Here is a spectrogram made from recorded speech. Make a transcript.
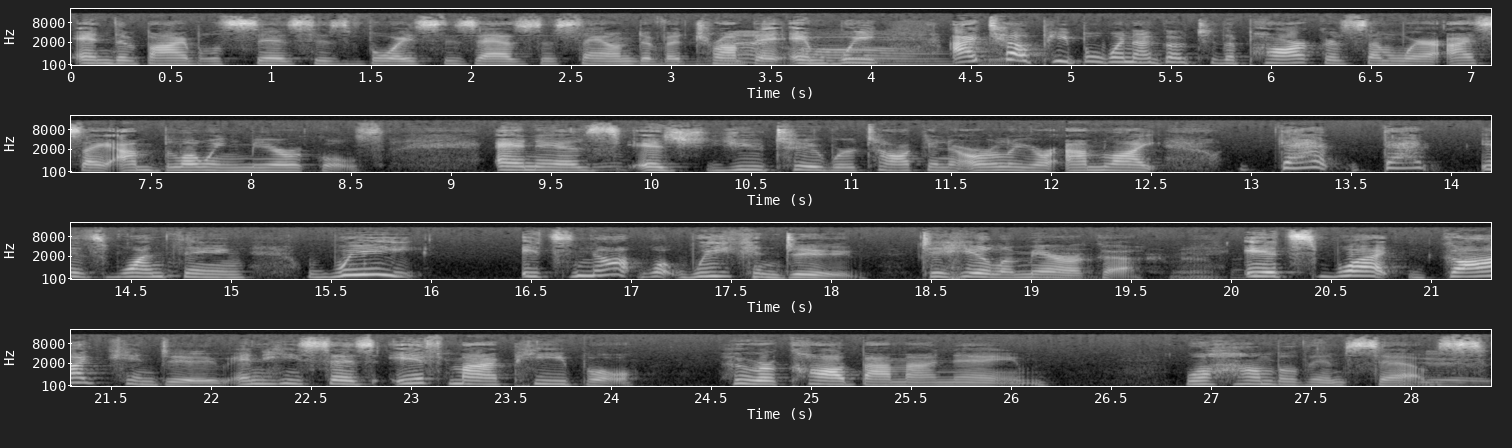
And the Bible says his voice is as the sound of a trumpet. And we, oh. I tell people when I go to the park or somewhere, I say, I'm blowing miracles. And as mm-hmm. as you two were talking earlier, I'm like, that that is one thing we. It's not what we can do to heal America. It's what God can do. And He says, if my people who are called by my name will humble themselves Yes.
